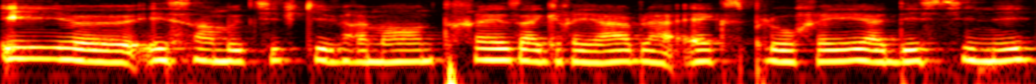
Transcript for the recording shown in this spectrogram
Euh, et, c'est un motif qui est vraiment très agréable à explorer, à dessiner.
